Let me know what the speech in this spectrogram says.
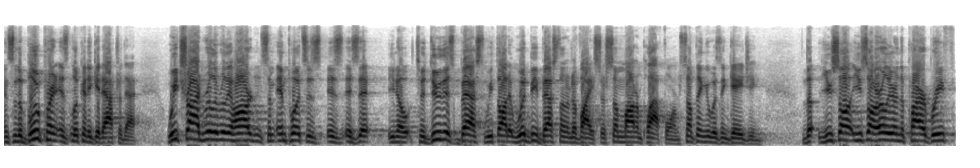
And so the blueprint is looking to get after that. We tried really, really hard and some inputs is, is, is that, you know, to do this best, we thought it would be best on a device or some modern platform, something that was engaging. The, you, saw, you saw earlier in the prior brief,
